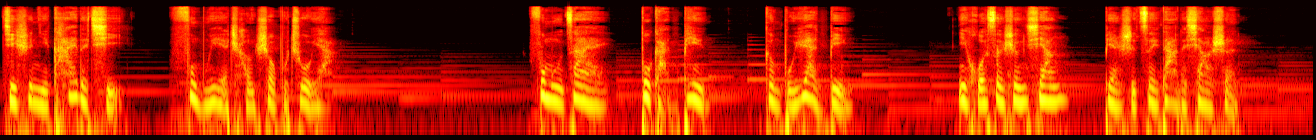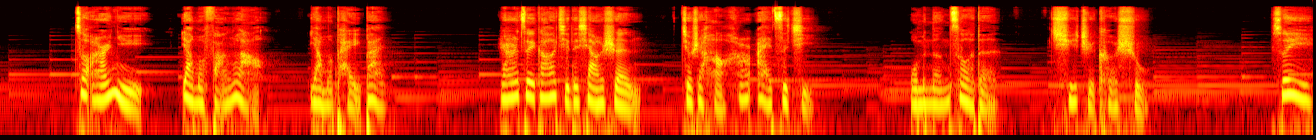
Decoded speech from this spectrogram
即使你开得起，父母也承受不住呀。父母在，不敢病，更不愿病。你活色生香，便是最大的孝顺。做儿女，要么防老，要么陪伴。然而，最高级的孝顺。就是好好爱自己，我们能做的屈指可数。所以，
